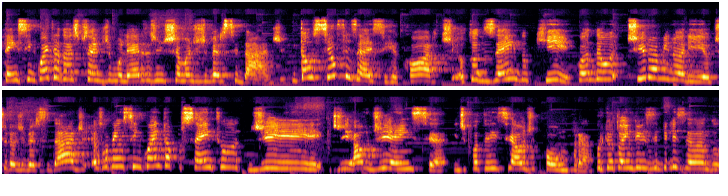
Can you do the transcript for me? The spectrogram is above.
tem 52% de mulheres, a gente chama de diversidade. Então, se eu fizer esse recorte, eu estou dizendo que quando eu tiro a minoria, eu tiro a diversidade, eu só tenho 50% de, de audiência e de potencial de compra, porque eu estou invisibilizando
